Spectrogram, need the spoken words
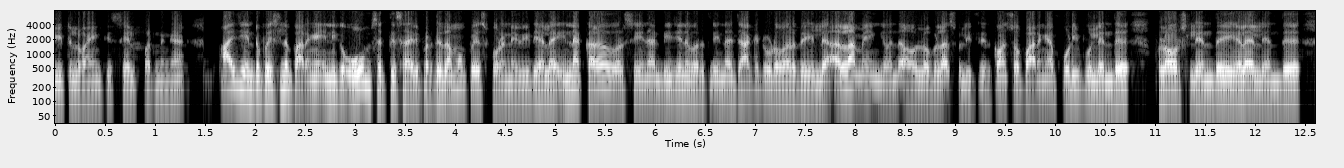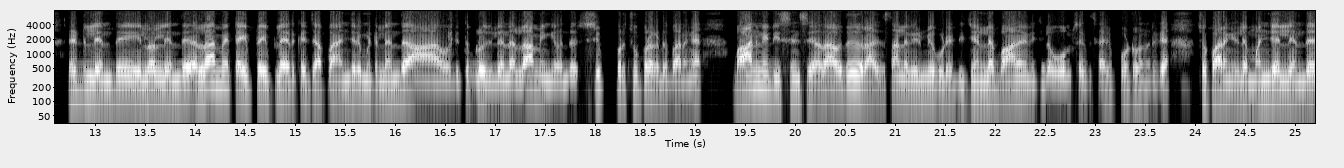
டீட்டெயில் வாங்கி சேல் பண்ணுங்க. ஆஜி என்டர்பிரைஸ்ல பாருங்க. இன்னைக்கு ஓம் சக்தி சாரி பற்றி தான் பேச போறோம் இந்த வீடியோவில் என்ன கலர் வரிசை என்ன டிசைன் வருது என்ன ஜாக்கெட்டோட வருது இல்லை எல்லாமே இங்கே வந்து அவைலபிளாக சொல்லிட்டு இருக்கோம். ஸோ பாருங்கள் பொடிப்புலேருந்து ஃப்ளவர்ஸ்லேருந்து இலையிலேருந்து ரெட்லேருந்து எல்லோலேருந்து எல்லாமே டைப் டைப்பில் இருக்குது ஜப்பான் அஞ்சரை மீட்டர்லேருந்து வித் ப்ளவுஸ்லேருந்து எல்லாமே இங்கே வந்து சூப்பர் சூப்பராக கட்டு பாருங்க. பானனி டிசைன்ஸ் அதாவது ராஜஸ்தான்ல விரும்பக்கூடிய டிசைன்ல பானனி டிசைன்ல ஓம் சக்தி சாரி போட்டு வந்திருக்கு. ஸோ பாருங்க இதுல மஞ்சள்ல இருந்து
